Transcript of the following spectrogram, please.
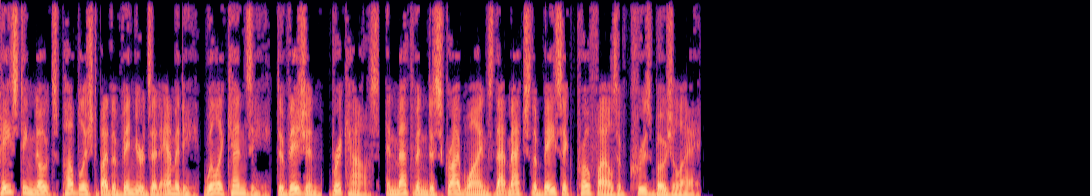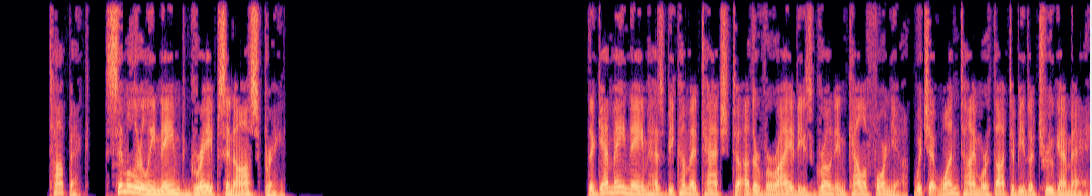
Tasting notes published by the vineyards at Amity, WillaKenzie, Division, Brickhouse, and Methven describe wines that match the basic profiles of Crus Beaujolais. Similarly named grapes and offspring The Gamay name has become attached to other varieties grown in California, which at one time were thought to be the true Gamay.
